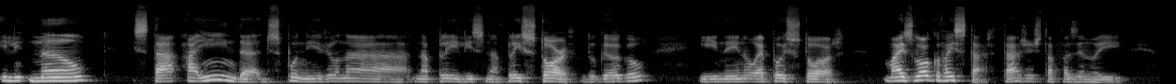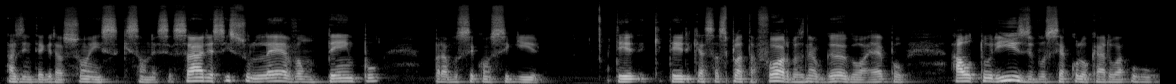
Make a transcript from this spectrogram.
ele não está ainda disponível na, na playlist, na Play Store do Google e nem no Apple Store mas logo vai estar, tá? A gente está fazendo aí as integrações que são necessárias. Isso leva um tempo para você conseguir ter, ter que essas plataformas, né, o Google, a Apple, autorize você a colocar o, o,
